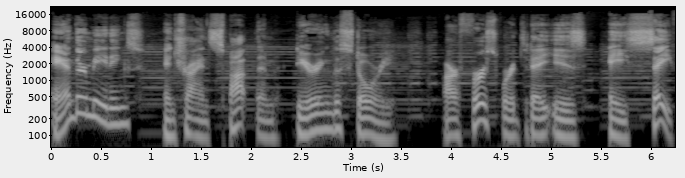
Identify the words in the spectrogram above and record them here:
and their meanings and try and spot them during the story. Our first word today is a safe.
